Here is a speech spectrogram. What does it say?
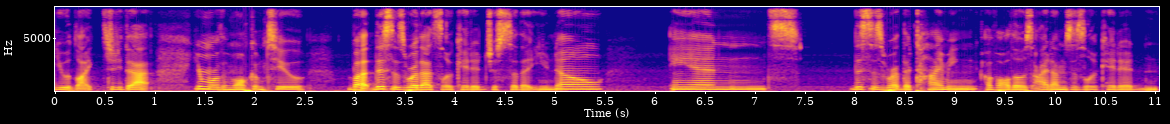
you would like to do that, you're more than welcome to. But this is where that's located just so that you know. And this is where the timing of all those items is located. And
